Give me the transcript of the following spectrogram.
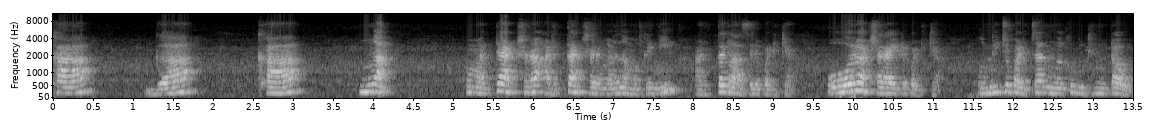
ഖ ഗ ഖ ങ. അപ്പോൾ മറ്റേ അക്ഷരം അടുത്ത അക്ഷരങ്ങൾ നമുക്ക് ഇനി അടുത്ത ക്ലാസ്സിൽ പഠിക്കാം. ഓരോ അക്ഷരമായിട്ട് പഠിക്കാം. ഒന്നിച്ചു പഠിച്ചാൽ നിങ്ങൾക്ക് ബുദ്ധിമുട്ടാവും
